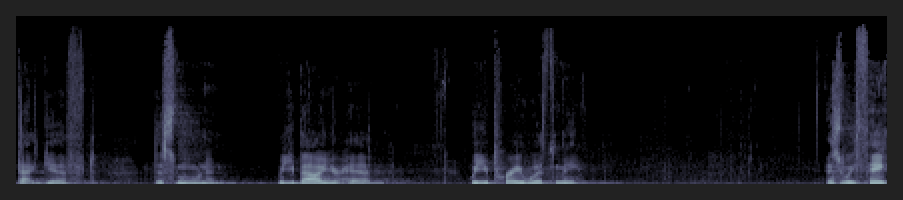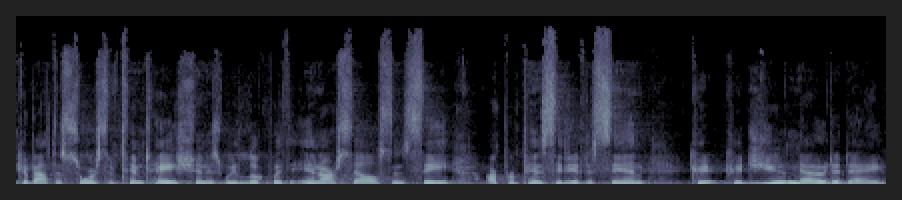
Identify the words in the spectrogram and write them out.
that gift this morning? Will you bow your head? Will you pray with me? As we think about the source of temptation, as we look within ourselves and see our propensity to sin, could, could you know today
